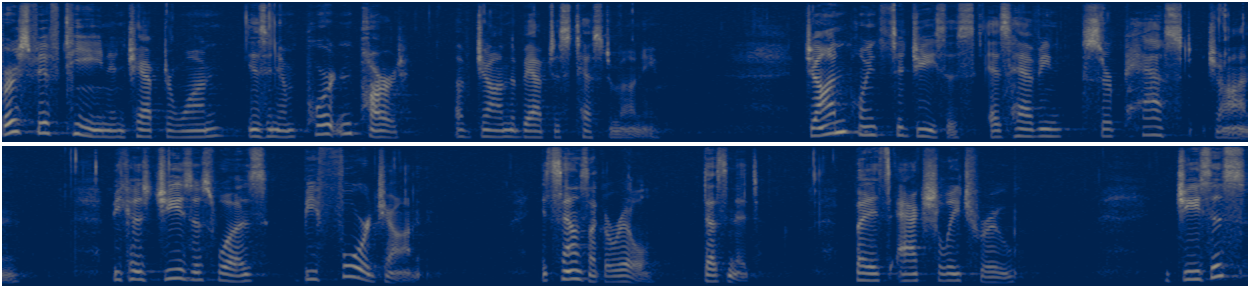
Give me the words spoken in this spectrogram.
Verse 15 in chapter 1 is an important part of John the Baptist's testimony. John points to Jesus as having surpassed John because Jesus was before John. It sounds like a riddle, doesn't it? But it's actually true. Jesus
